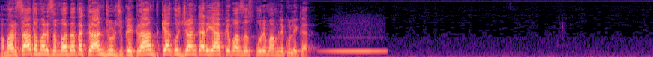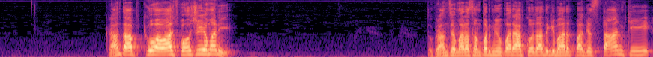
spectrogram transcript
हमारे साथ हमारे संवाददाता क्रांत जुड़ चुके क्रांत, क्या कुछ जानकारी है आपके पास इस पूरे मामले को लेकर? क्रांत, आपको आवाज़ पहुँच रही है हमारी? तो क्रांत से हमारा संपर्क नहीं हो पा रहा है। आपको बता दें कि भारत पाकिस्तान की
